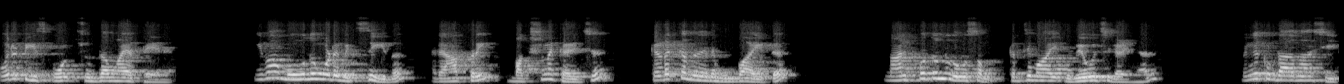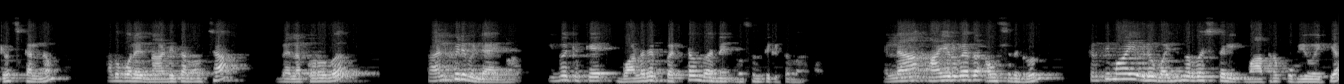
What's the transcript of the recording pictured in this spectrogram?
ഒരു ടീസ്പൂൺ ശുദ്ധമായ തേന് ഇവ മൂന്നും കൂടെ മിക്സ് ചെയ്ത് രാത്രി ഭക്ഷണം കഴിച്ച് കിടക്കുന്നതിന് മുമ്പായിട്ട് നാൽപ്പത്തൊന്ന് ദിവസം കൃത്യമായി ഉപയോഗിച്ചു കഴിഞ്ഞാൽ നിങ്ങൾക്കുണ്ടാകുന്ന ശീഘ്രസ്ഖലനം അതുപോലെ നാടിത്തളർച്ച വിലക്കുറവ് താല്പര്യമില്ലായ്മ ഇവയ്ക്കൊക്കെ വളരെ പെട്ടെന്ന് തന്നെ റിസൾട്ട് കിട്ടുന്നതാണ്. എല്ലാ ആയുർവേദ ഔഷധങ്ങളും കൃത്യമായ ഒരു വൈദ്യനിർദ്ദേശത്തിൽ മാത്രം ഉപയോഗിക്കുക.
